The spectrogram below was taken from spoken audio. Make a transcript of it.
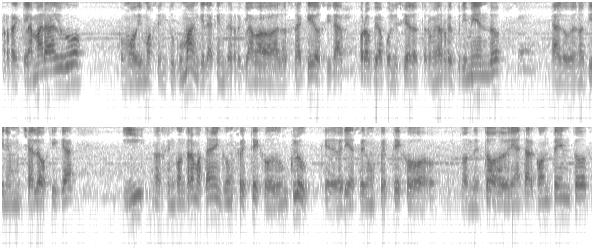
reclamar algo como vimos en Tucumán, que la gente reclamaba los saqueos y la propia policía los terminó reprimiendo, algo que no tiene mucha lógica. Y nos encontramos también que un festejo de un club, que debería ser un festejo donde todos deberían estar contentos,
